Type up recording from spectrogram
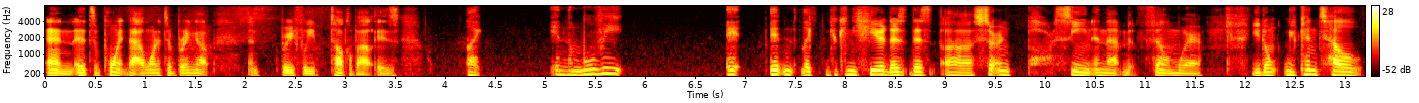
And it's a point that I wanted to bring up and briefly talk about is like in the movie it it like you can hear there's there's a certain scene in that film where you don't you can tell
